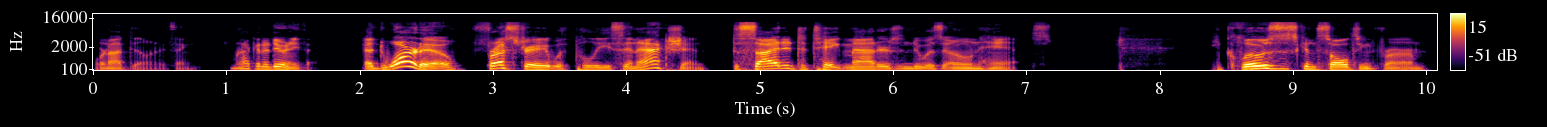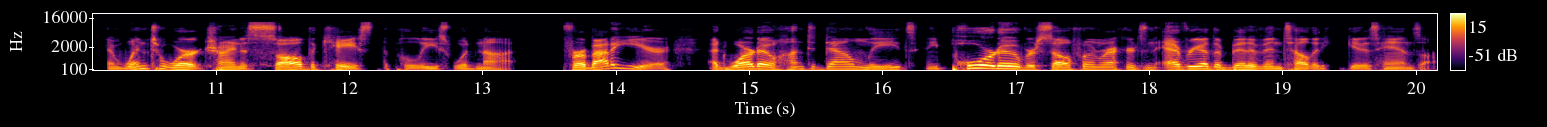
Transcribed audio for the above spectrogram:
we're not doing anything. We're not going to do anything. Eduardo, frustrated with police inaction, decided to take matters into his own hands. He closed his consulting firm and went to work trying to solve the case that the police would not. For about a year, Eduardo hunted down leads and he poured over cell phone records and every other bit of intel that he could get his hands on.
